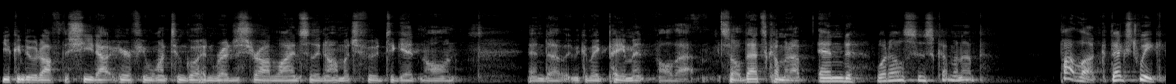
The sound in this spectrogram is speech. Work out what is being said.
you can do it off the sheet out here if you want to, and go ahead and register online so they know how much food to get and all, and and uh, we can make payment and all that. So that's coming up. And what else is coming up? Potluck next week.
